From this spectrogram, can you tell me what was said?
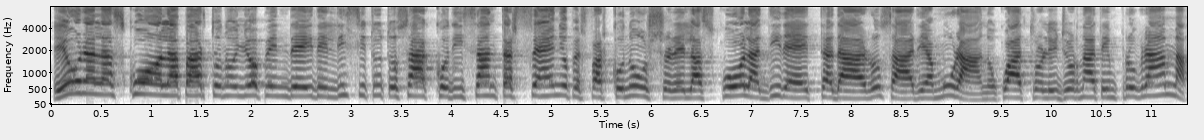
E ora alla scuola partono gli Open Day dell'Istituto Sacco di Sant'Arsenio per far conoscere la scuola diretta da Rosaria Murano. Quattro le giornate in programma,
